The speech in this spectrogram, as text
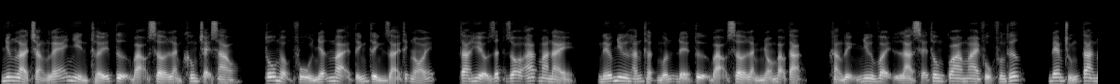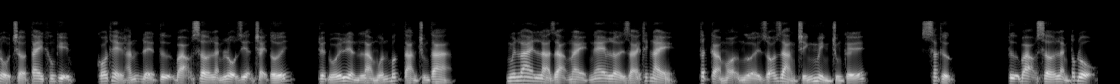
Nhưng là chẳng lẽ nhìn thấy tự bạo sở làm không chạy sao? Tô ngộng phù nhẫn mại tính tình giải thích nói, ta hiểu rất rõ ác ma này, nếu như hắn thật muốn để tự bạo sở làm nhóm bạo tạc, khẳng định như vậy là sẽ thông qua mai phục phương thức, đem chúng ta nổ trở tay không kịp có thể hắn để tự bạo sợ làm lộ diện chạy tới, tuyệt đối liền là muốn bức tán chúng ta. Nguyên lai là dạng này, nghe lời giải thích này, tất cả mọi người rõ ràng chính mình trúng kế. Xác thực, tự bạo sợ làm tốc độ,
